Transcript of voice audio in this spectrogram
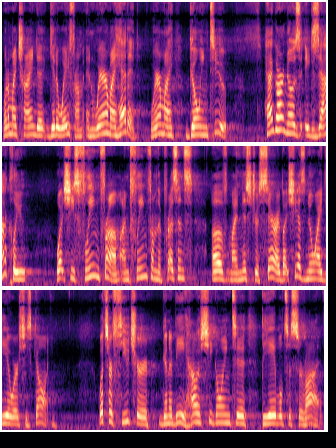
What am I trying to get away from? And where am I headed? Where am I going to? Hagar knows exactly what she's fleeing from. I'm fleeing from the presence of my mistress Sarah, but she has no idea where she's going. What's her future going to be? How is she going to be able to survive?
